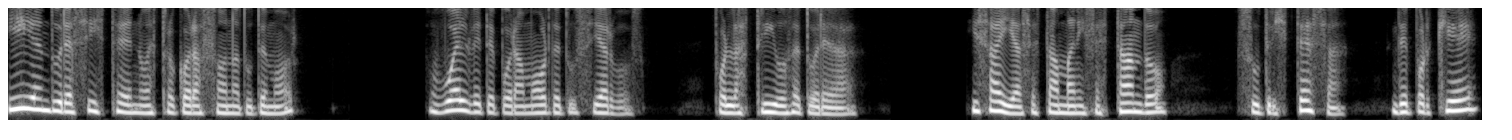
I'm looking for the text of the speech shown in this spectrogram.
¿Y endureciste nuestro corazón a tu temor? Vuélvete por amor de tus siervos, por las tribus de tu heredad. Isaías está manifestando su tristeza de por qué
